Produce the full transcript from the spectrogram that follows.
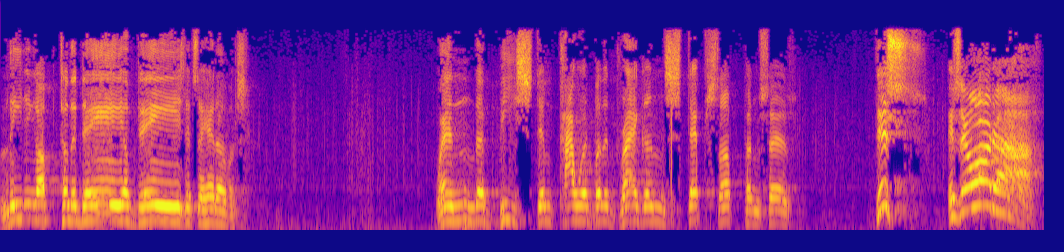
leading up to the day of days that's ahead of us. When the beast empowered by the dragon steps up and says, This is the order!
